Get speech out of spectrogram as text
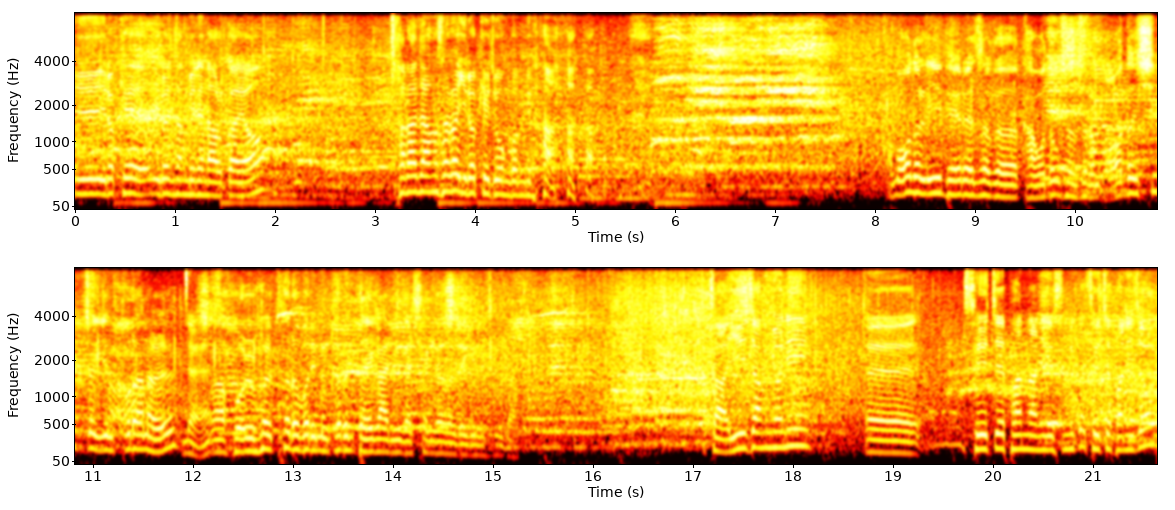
이- 이렇게 이런 장면이 나올까요? 천하장사가 이렇게 좋은 겁니다. 아마 오늘 이 대회에서 그 강호동 선수는 모든 심적인 불안을 네. 아, 헐헐 털어버리는 그런 대회가 아닌가 생각을 하게 됐습니다. 자, 이 장면이 에, 셋째 판 아니겠습니까? 셋째 판이죠.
